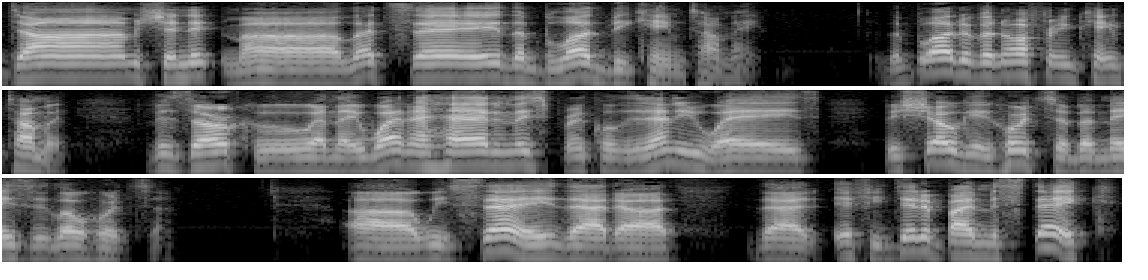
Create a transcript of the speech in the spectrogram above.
Dam shenitma. Let's say the blood became tame. The blood of an offering came tame vizarchu, and they went ahead and they sprinkled it anyways. Bishogi hurtza b'mezi lo hurtza. Uh, we say that uh, that if he did it by mistake,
